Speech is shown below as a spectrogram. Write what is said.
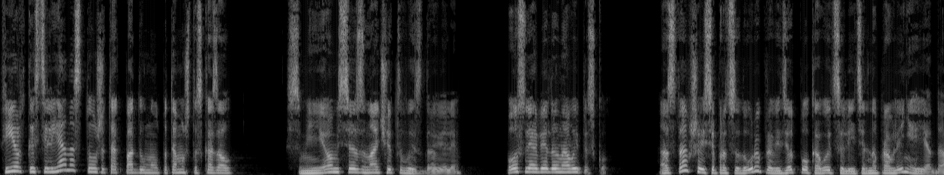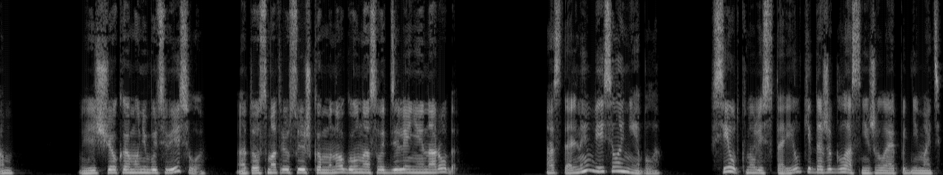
Фьорд Кастильянос тоже так подумал, потому что сказал «Смеемся, значит, выздоровели. После обеда на выписку. Оставшиеся процедуры проведет полковой целитель, направление я дам. Еще кому-нибудь весело? А то, смотрю, слишком много у нас в отделении народа». Остальным весело не было. Все уткнулись в тарелки, даже глаз не желая поднимать,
